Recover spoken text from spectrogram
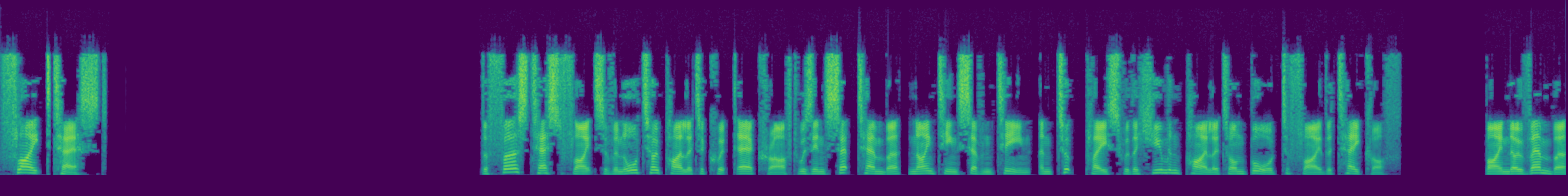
Flight test The first test flights of an autopilot-equipped aircraft was in September, 1917, and took place with a human pilot on board to fly the takeoff. By November,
